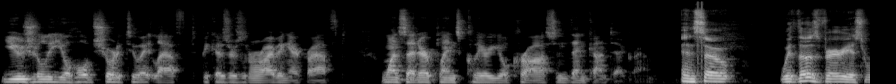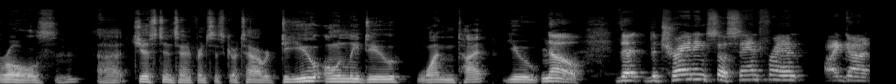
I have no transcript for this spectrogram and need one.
Usually, you'll hold short of two eight left because there's an arriving aircraft once that airplane's clear, you'll cross and then contact ground. And so, with those various roles, Mhm. uh, just in San Francisco Tower, do you only do one type? You No, the the training. So San Fran, I got.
